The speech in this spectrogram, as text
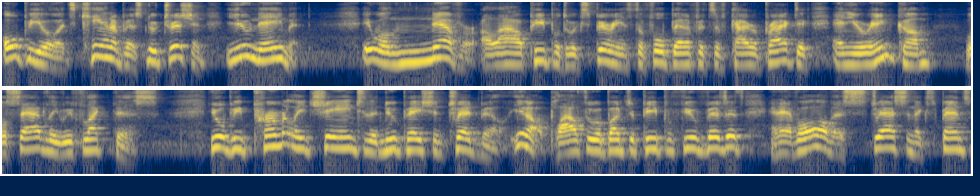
opioids, cannabis, nutrition, you name it. It will never allow people to experience the full benefits of chiropractic, and your income will sadly reflect this. You will be permanently chained to the new patient treadmill. You know, plow through a bunch of people, few visits, and have all the stress and expense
